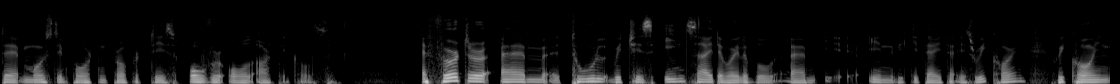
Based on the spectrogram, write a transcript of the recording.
the most important properties over all articles. A further um, tool which is inside available um, in Wikidata is Recoin. Recoin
